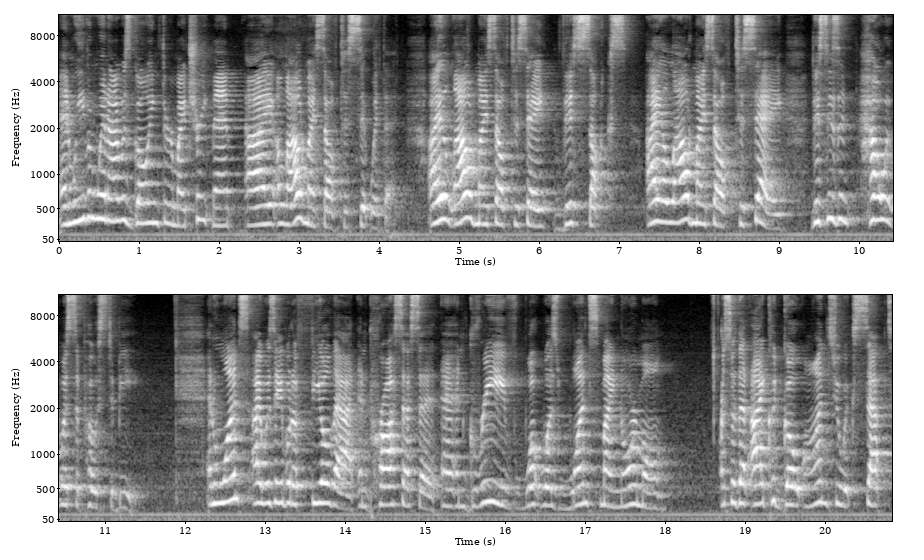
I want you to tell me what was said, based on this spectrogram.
And even when I was going through my treatment, I allowed myself to sit with it. I allowed myself to say, This sucks. I allowed myself to say, This isn't how it was supposed to be. And once I was able to feel that and process it and grieve what was once my normal, so that I could go on to accept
